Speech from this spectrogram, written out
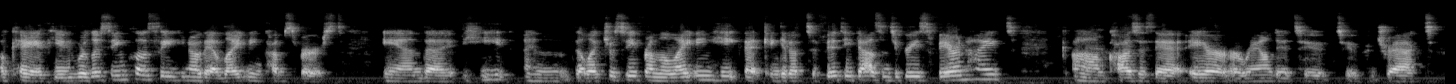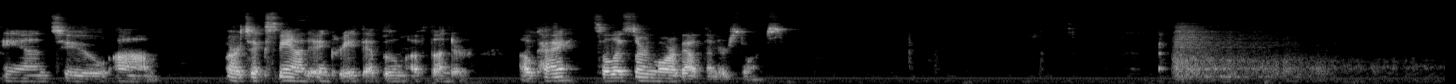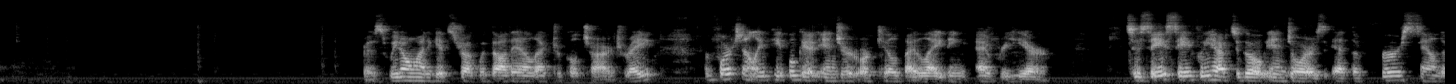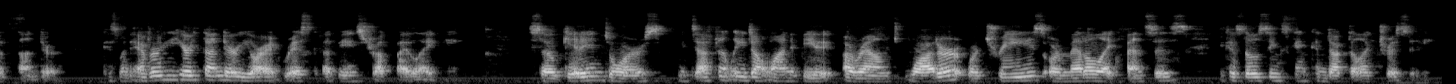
Okay, if you were listening closely, you know that lightning comes first and the heat and the electricity from the lightning heat that can get up to 50,000 degrees Fahrenheit um, causes that air around it to, to contract and to um, or to expand and create that boom of thunder. Okay, so let's learn more about thunderstorms. We don't want to get struck with all that electrical charge, right? Unfortunately, people get injured or killed by lightning every year. To stay safe, we have to go indoors at the first sound of thunder, because whenever you hear thunder, you are at risk of being struck by lightning. So get indoors. We definitely don't want to be around water or trees or metal like fences, because those things can conduct electricity.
